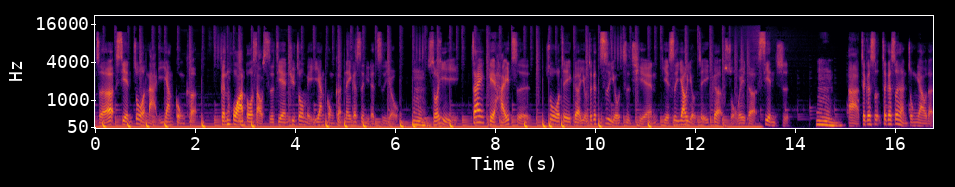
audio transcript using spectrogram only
择先做哪一样功课。跟花多少时间去做每一样功课，那个是你的自由。嗯，所以在给孩子做这个有这个自由之前，也是要有这一个所谓的限制。嗯，啊，这个是这个是很重要的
